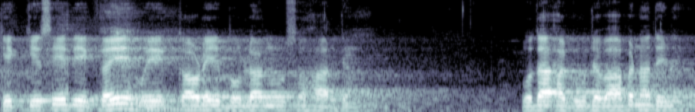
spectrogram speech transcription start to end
ਕਿ ਕਿਸੇ ਦੇ ਕਹੇ ਹੋਏ ਕੌੜੇ ਬੋਲਾਂ ਨੂੰ ਸਹਾਰ ਜਾਣਾ। ਉਹਦਾ ਅਗੂ ਜਵਾਬ ਨਾ ਦੇਣਾ।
